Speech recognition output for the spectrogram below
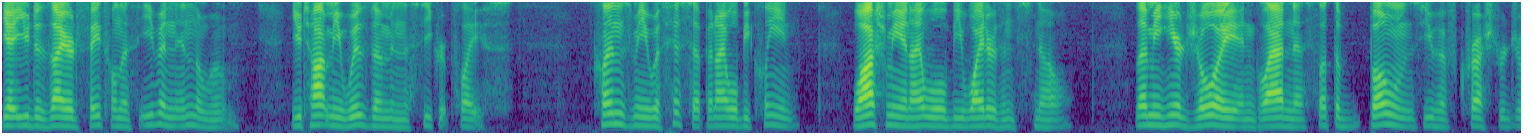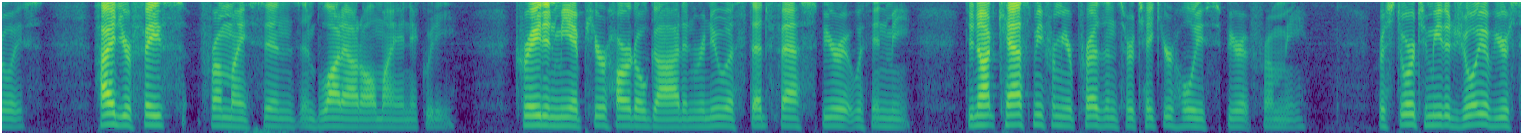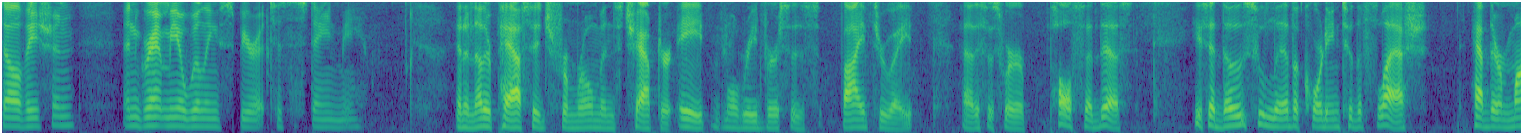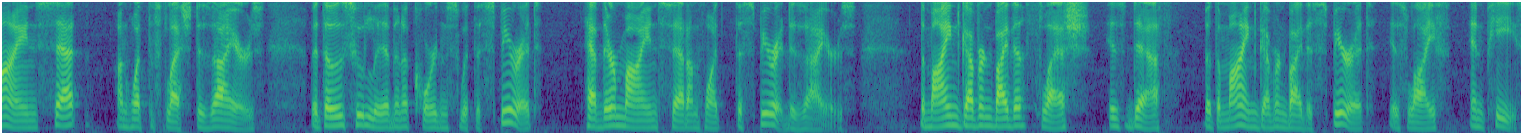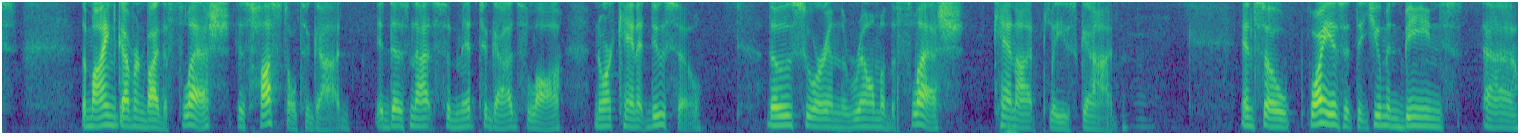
Yet you desired faithfulness even in the womb. You taught me wisdom in the secret place. Cleanse me with hyssop, and I will be clean. Wash me, and I will be whiter than snow. Let me hear joy and gladness. Let the bones you have crushed rejoice. Hide your face from my sins, and blot out all my iniquity. Create in me a pure heart, O God, and renew a steadfast spirit within me. Do not cast me from your presence, or take your Holy Spirit from me. Restore to me the joy of your salvation, and grant me a willing spirit to sustain me. In another passage from Romans chapter 8, we'll read verses 5 through 8. Uh, this is where Paul said this. He said, Those who live according to the flesh have their minds set on what the flesh desires, but those who live in accordance with the Spirit have their minds set on what the Spirit desires. The mind governed by the flesh is death, but the mind governed by the Spirit is life and peace. The mind governed by the flesh is hostile to God. It does not submit to God's law, nor can it do so. Those who are in the realm of the flesh cannot please God. And so, why is it that human beings, uh,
